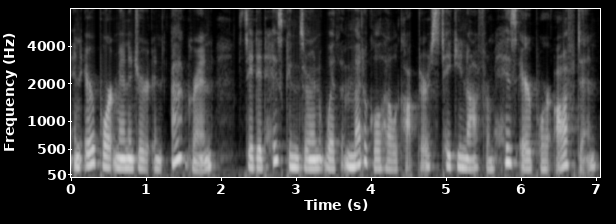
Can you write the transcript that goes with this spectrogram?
An airport manager in Akron stated his concern with medical helicopters taking off from his airport often,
